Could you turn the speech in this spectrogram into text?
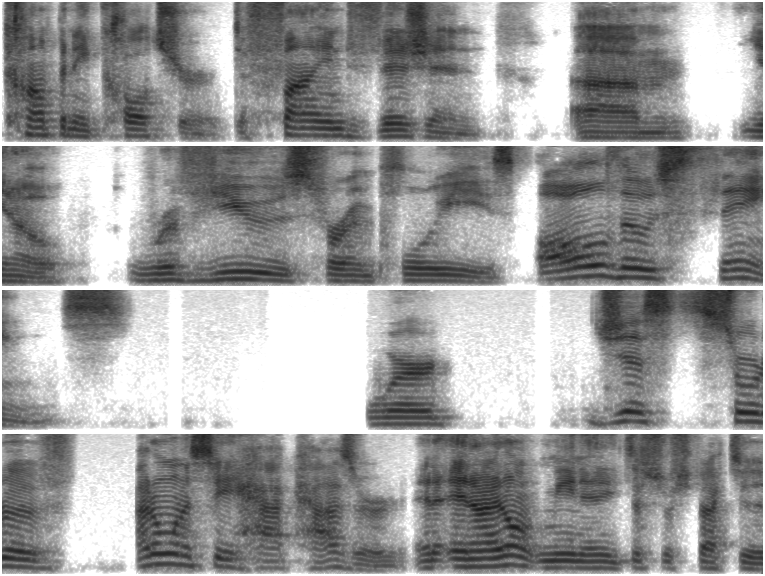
company culture, defined vision, um, you know, reviews for employees, all those things were just sort of, I don't want to say haphazard. And, and I don't mean any disrespect to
